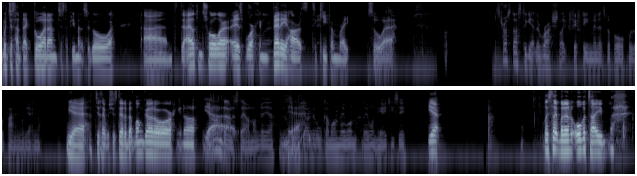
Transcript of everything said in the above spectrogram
we just had that go around just a few minutes ago, and the aisle controller is working very hard to keep him right. So, uh, Trust us to get the rush like 15 minutes before we were planning on getting off. yeah. Do you think we should stay a bit longer, or you know, yeah? I'm down to stay on longer. Yeah. I mean, Yeah. These guys have all come on. They want they want the ATC. yeah. Looks like we're in overtime.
